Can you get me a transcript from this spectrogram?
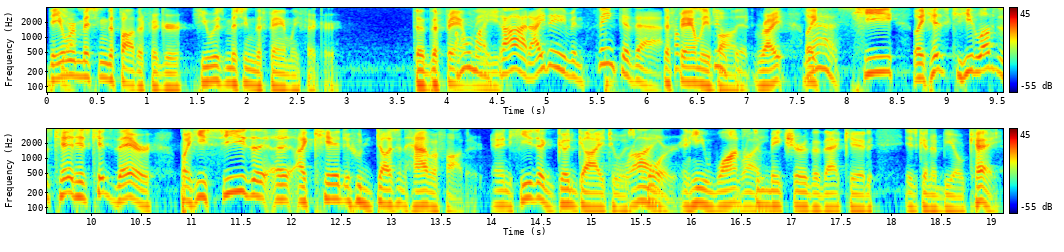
They were missing the father figure. He was missing the family figure. The the family. Oh my god, I didn't even think of that. The How family stupid. bond, right? Like Yes. he like his he loves his kid. His kid's there, but he sees a, a, a kid who doesn't have a father, and he's a good guy to his Right. core, and he wants to make sure that that kid is going to be okay.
